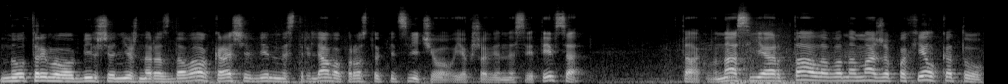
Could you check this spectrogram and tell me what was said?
не отримував більше, ніж не роздавав. Краще б він не стріляв, а просто підсвічував, якщо він не світився. Так, в нас є арта, але вона майже по Хелкату.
